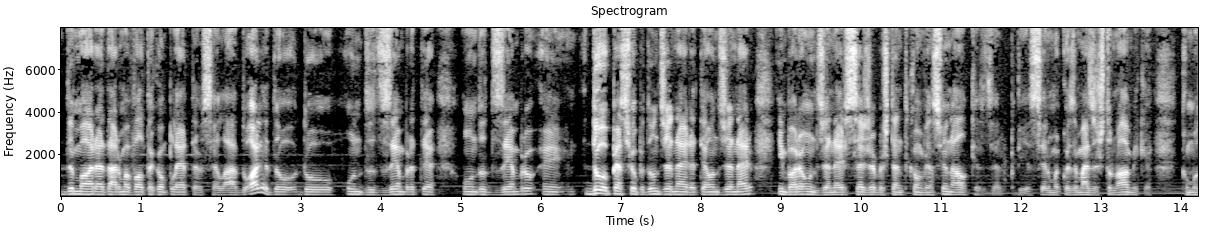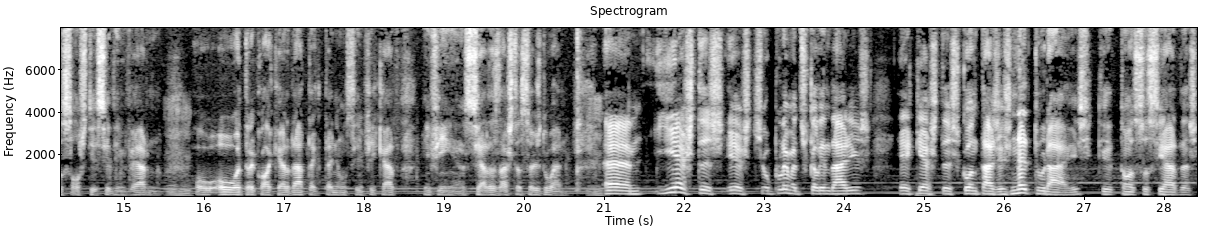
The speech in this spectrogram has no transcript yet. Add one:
demora a dar uma volta completa, sei lá, do, olha, do, do 1 de dezembro até 1 de dezembro, do, peço desculpa, de 1 de janeiro até 1 de janeiro, embora 1 de janeiro seja bastante convencional, quer dizer, podia ser uma coisa mais astronómica, como o solstício de inverno, uhum. ou, ou, outra qualquer data que tenha um significado, enfim, associadas às estações do ano. Uhum. e estes, estes, o problema dos calendários é que estas contagens naturais que estão associadas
